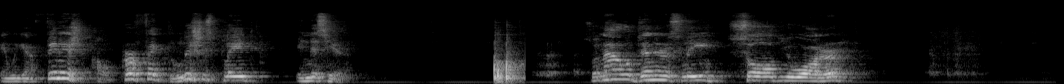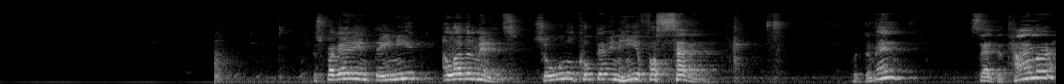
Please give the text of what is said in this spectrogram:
and we're gonna finish our perfect delicious plate in this here. So now generously salt your water. The spaghetti, they need 11 minutes. So we will cook them in here for 7. Put them in, set the timer,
